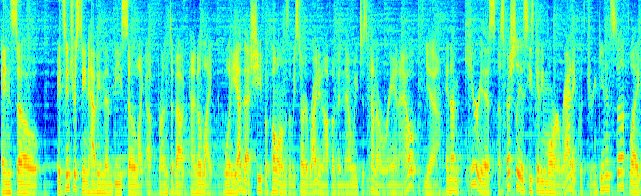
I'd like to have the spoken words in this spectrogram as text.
And so it's interesting having them be so like upfront about kind of like, well, he had that sheaf of poems that we started writing off of, and now we just kind of ran out. yeah. And I'm curious, especially as he's getting more erratic with drinking and stuff. Like,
